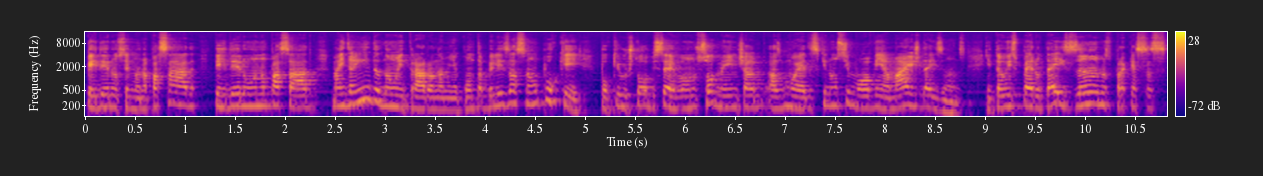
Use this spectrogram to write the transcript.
perderam semana passada, perderam ano passado, mas ainda não entraram na minha contabilização. Por quê? Porque eu estou observando somente as moedas que não se movem há mais de 10 anos. Então eu espero 10 anos para que essas,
